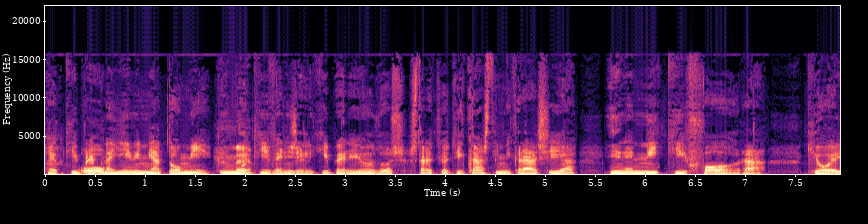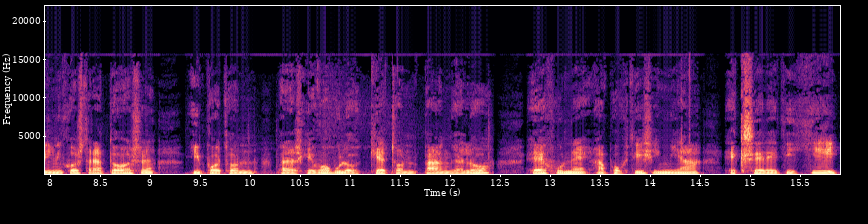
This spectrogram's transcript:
τότε. Εκεί πρέπει να γίνει μια τομή ναι. ότι η Βενιζελική περίοδος στρατιωτικά στη Μικρά Ασία είναι νικηφόρα και ο ελληνικός στρατός υπό τον Παρασκευόπουλο και τον Πάγκαλο έχουν αποκτήσει μια εξαιρετική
